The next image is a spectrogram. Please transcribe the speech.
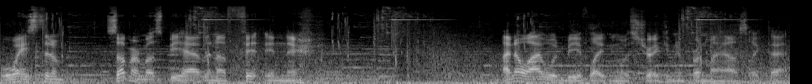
We're them. Summer must be having a fit in there. I know I would be if lightning was striking in front of my house like that.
